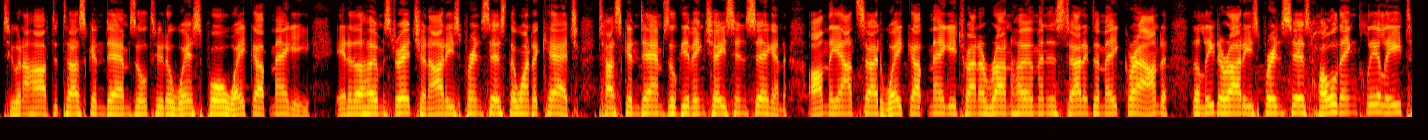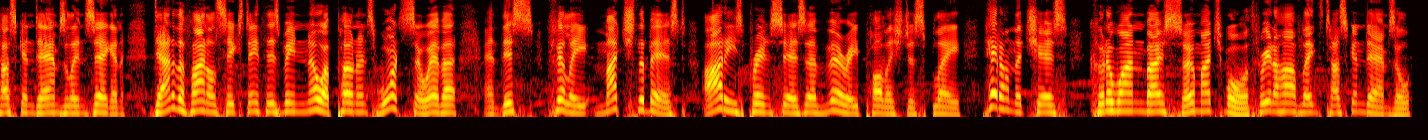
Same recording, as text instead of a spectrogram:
Two and a half to Tuscan Damsel. Two to Westpaw. Wake up Maggie. Into the home stretch, and Artie's Princess the one to catch. Tuscan Damsel giving chase in second. On the outside, Wake up Maggie trying to run home and is starting to make ground. The leader, Artie's Princess, holding clearly. Tuscan Damsel in second. Down to the final 16th. There's been no opponents whatsoever, and this filly much the best. Artie's Princess, a very polished display. Head on the chest, could have won by so much more. Three and a half lengths, Tuscan Damsel.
